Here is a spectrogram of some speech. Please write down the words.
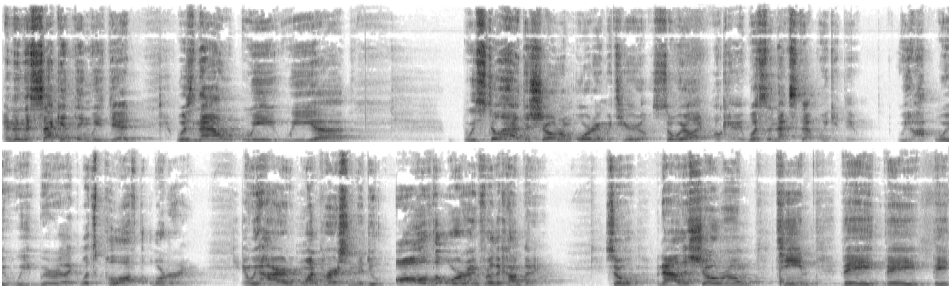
and then the second thing we did was now we we uh, we still had the showroom ordering materials. So we were like, okay, what's the next step we could do? We, we, we, we were like, let's pull off the ordering. And we hired one person to do all of the ordering for the company. So now the showroom team, they, they, they,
